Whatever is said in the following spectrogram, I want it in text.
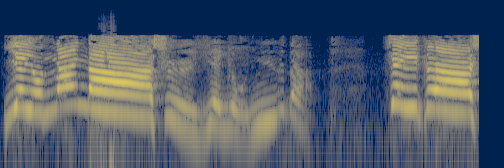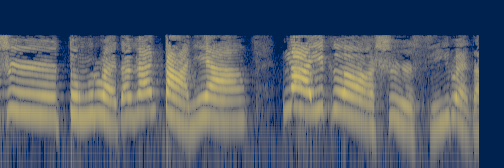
也有男的是也有女的。这一个是东院的俺大娘，那一个是西院的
